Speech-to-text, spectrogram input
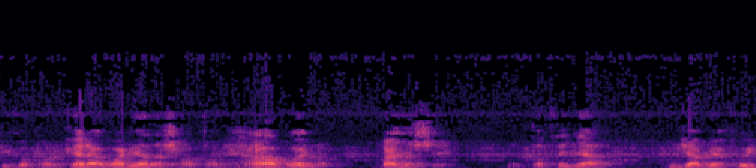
Digo, porque era guardia de Satones. Ah, bueno, váyase. Entonces ya, ya me fui.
